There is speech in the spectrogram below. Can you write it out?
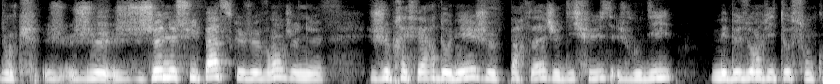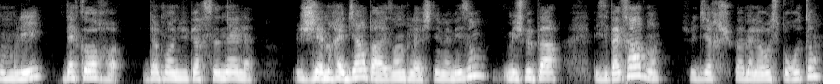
Donc je, je, ne suis pas ce que je vends, je ne je préfère donner, je partage, je diffuse, je vous dis mes besoins vitaux sont comblés. D'accord, d'un point de vue personnel, j'aimerais bien par exemple acheter ma maison, mais je peux pas. Mais c'est pas grave. Je veux dire, je suis pas malheureuse pour autant.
